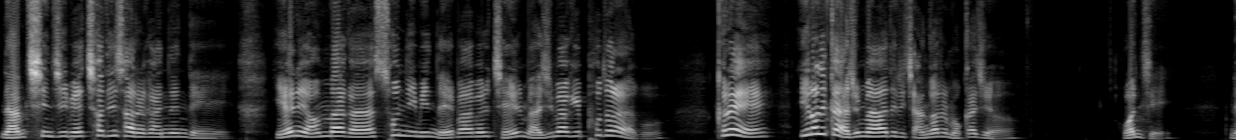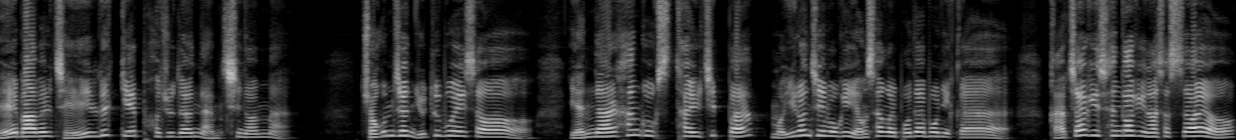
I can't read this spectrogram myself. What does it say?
남친 집에 첫 인사를 갔는데 얘네 엄마가 손님인 내 밥을 제일 마지막에 푸더라고. 그래 이러니까 아줌마 아들이 장가를 못 가죠. 원제 내 밥을 제일 늦게 퍼주던 남친 엄마. 조금 전 유튜브에서 옛날 한국 스타일 집밥 뭐 이런 제목의 영상을 보다 보니까 갑자기 생각이 나서 써요.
